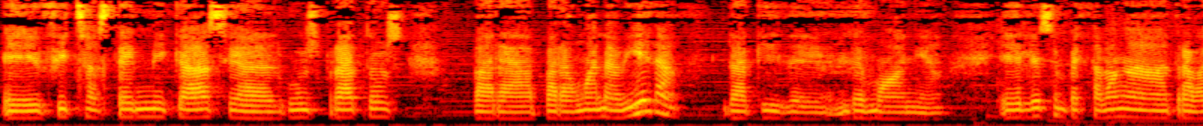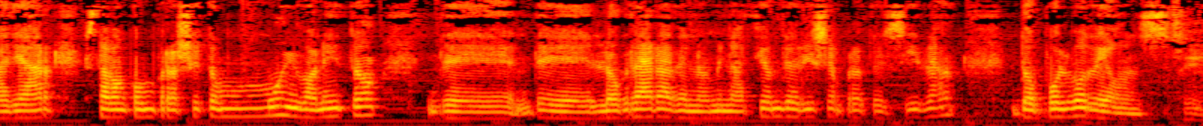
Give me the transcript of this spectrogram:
eh, fichas técnicas e algúns pratos para, para unha naviera de aquí de, de Moaña. Eles empezaban a traballar, estaban con un proxecto moi bonito de, de lograr a denominación de orixe protegida do polvo de Ons. Sí.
